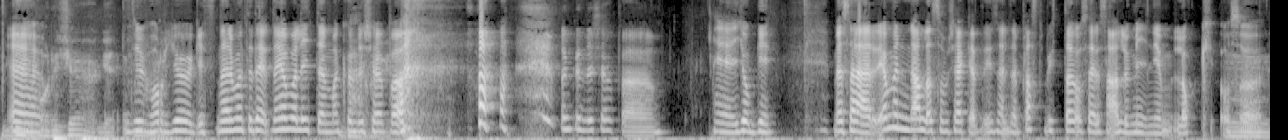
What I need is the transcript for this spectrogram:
Du Eh, har för Du har ljugit. Nej, det var inte det. När jag var liten man kunde Barry. köpa... man kunde köpa eh, joggi. Men så här, ja men alla som käkat i en liten plastbytta och så är det så aluminiumlock och så Mm.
